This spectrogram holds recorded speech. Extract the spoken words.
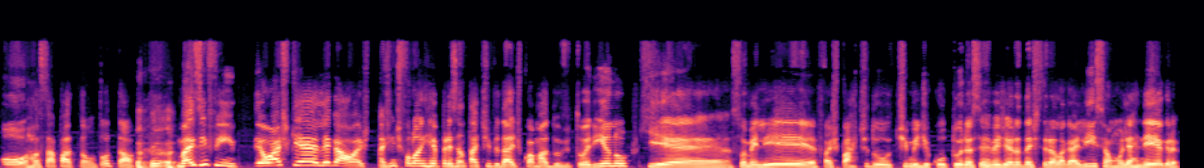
Porra, sapatão, total. Mas enfim, eu acho que é legal. A gente falou em representatividade com a Madu Vitorino, que é sommelier, faz parte do time de cultura cervejeira da Estrela Galícia, é uma mulher negra.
